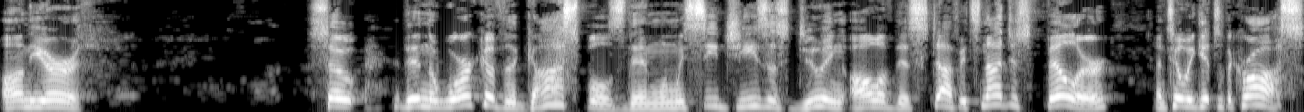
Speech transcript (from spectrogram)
on the earth. So then the work of the gospels, then when we see Jesus doing all of this stuff, it's not just filler until we get to the cross.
